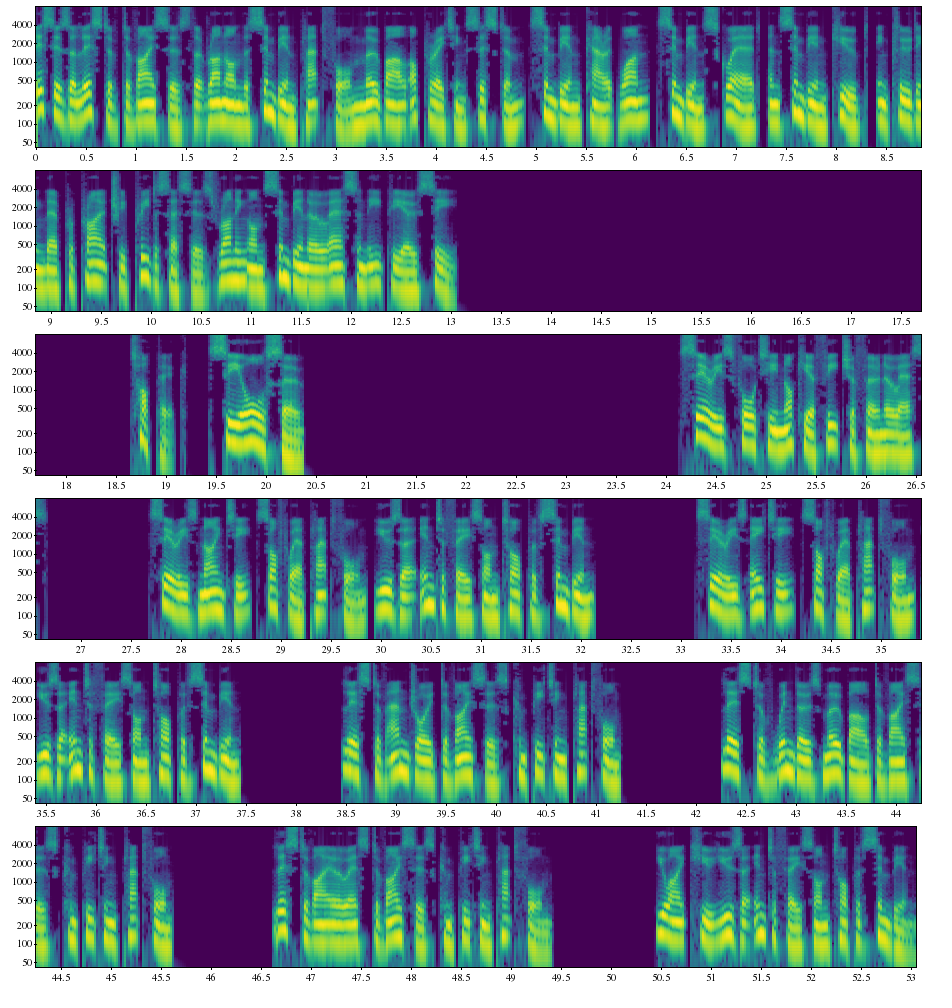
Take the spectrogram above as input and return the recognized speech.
This is a list of devices that run on the Symbian platform mobile operating system Symbian Caret1, Symbian Squared, and Symbian Cubed, including their proprietary predecessors running on Symbian OS and EPOC. See also Series 40 Nokia feature phone OS Series 90 software platform user interface on top of Symbian. Series 80 software platform user interface on top of Symbian. List of Android devices competing platform. List of Windows mobile devices competing platform. List of iOS devices competing platform. UIQ user interface on top of Symbian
